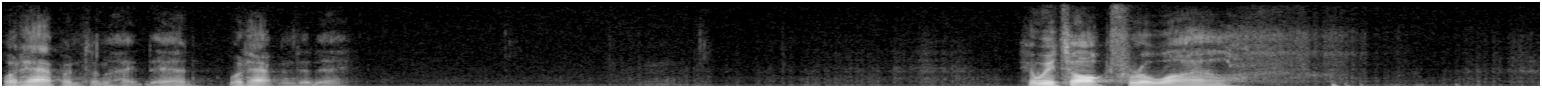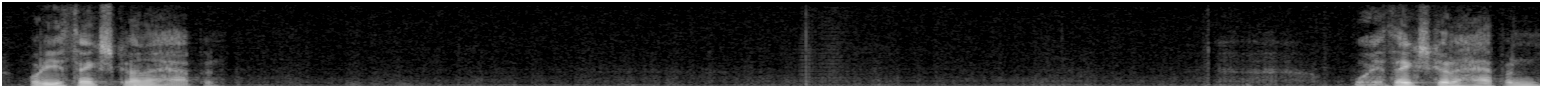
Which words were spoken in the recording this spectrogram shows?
What happened tonight, Dad? What happened today? And we talked for a while. What do you think's going to happen? What do you think's going to happen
